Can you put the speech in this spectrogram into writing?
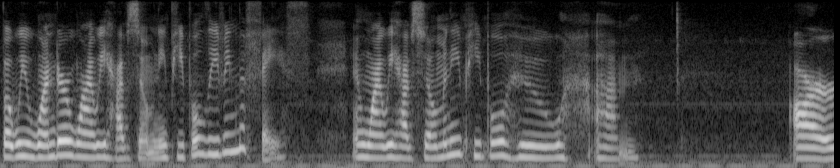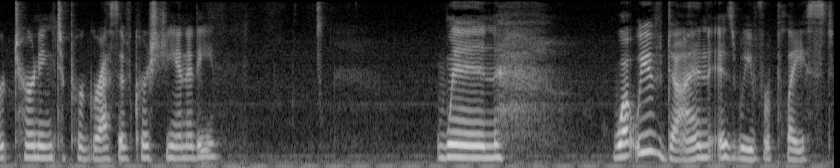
but we wonder why we have so many people leaving the faith and why we have so many people who um, are turning to progressive Christianity when what we've done is we've replaced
